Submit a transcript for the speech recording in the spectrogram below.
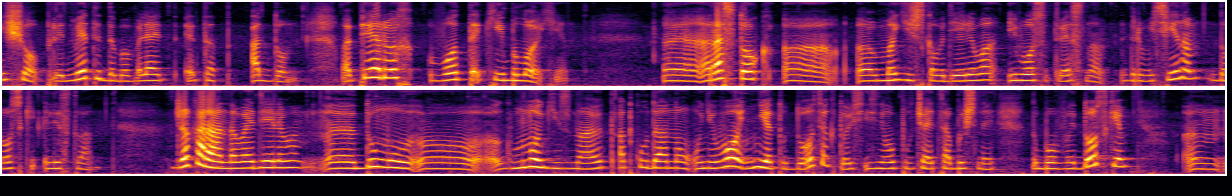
еще предметы добавляет этот аддон? Во-первых, вот такие блоки э, росток э, э, магического дерева, его, соответственно, древесина, доски и листва. Джакарандовое дерево, э, думаю, э, многие знают, откуда оно. У него нету досок, то есть из него получаются обычные дубовые доски. Э,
